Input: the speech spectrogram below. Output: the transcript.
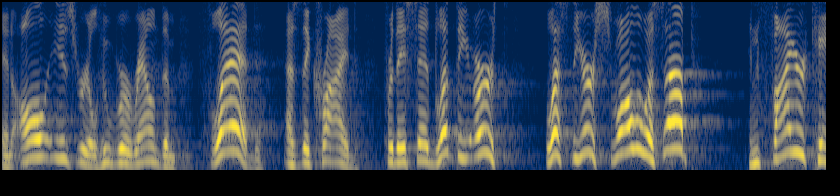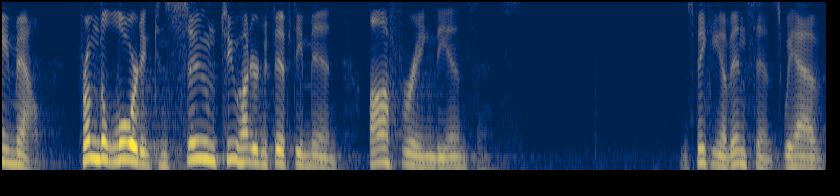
And all Israel who were around them fled as they cried, for they said, Let the earth, lest the earth swallow us up. And fire came out from the Lord and consumed 250 men, offering the incense. And speaking of incense, we have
